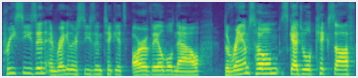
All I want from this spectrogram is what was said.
Preseason and regular season tickets are available now. The Rams' home schedule kicks off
